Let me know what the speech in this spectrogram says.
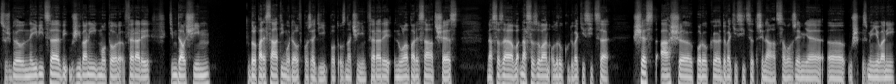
což byl nejvíce využívaný motor Ferrari. Tím dalším byl 50. model v pořadí pod označením Ferrari 056, nasazován od roku 2006 až po rok 2013. Samozřejmě uh, už zmiňovaný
